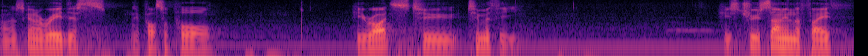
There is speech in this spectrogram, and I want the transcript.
I'm just going to read this. The Apostle Paul, he writes to Timothy, his true son in the faith,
